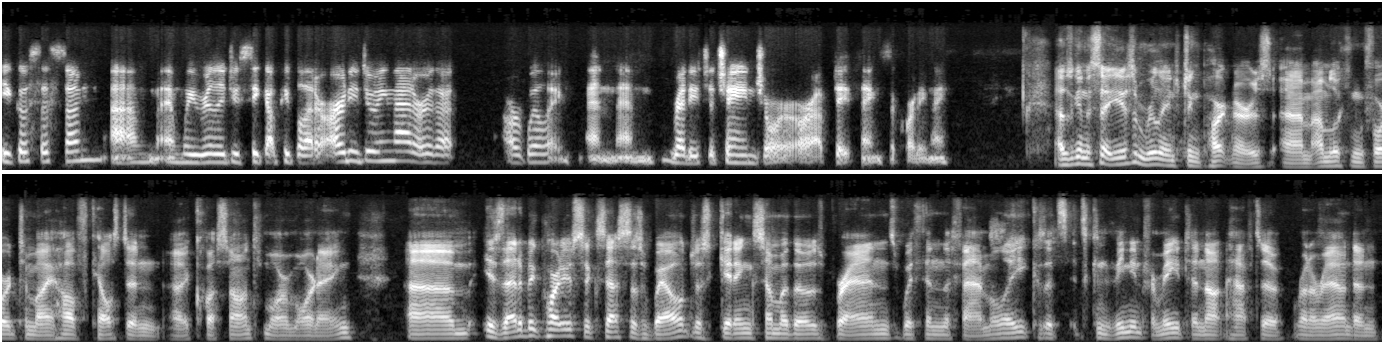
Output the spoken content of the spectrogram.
ecosystem um, and we really do seek out people that are already doing that or that are willing and, and ready to change or, or update things accordingly I was going to say you have some really interesting partners. Um, I'm looking forward to my Hof Kelsten uh, croissant tomorrow morning. Um, is that a big part of success as well? Just getting some of those brands within the family because it's it's convenient for me to not have to run around and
